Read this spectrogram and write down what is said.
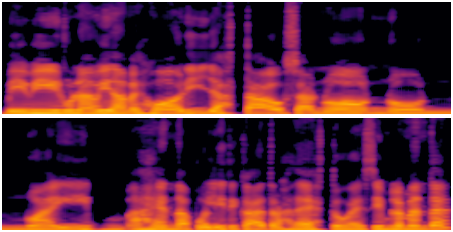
vivir una vida mejor y ya está, o sea, no, no, no hay agenda política detrás de esto, es simplemente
